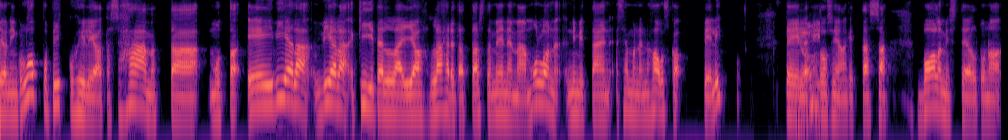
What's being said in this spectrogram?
jo niin kuin loppu pikkuhiljaa tässä hämöttää, mutta ei vielä, vielä kiitellä ja lähdetä tästä menemään. Mulla on nimittäin semmoinen hauska peli teille Joo. tosiaankin tässä valmisteltuna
